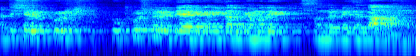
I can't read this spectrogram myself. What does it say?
अतिशय उत्कृष्ट उत्कृष्टरित्या या ठिकाणी तालुक्यामध्ये संघटनेचं काम आहे.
